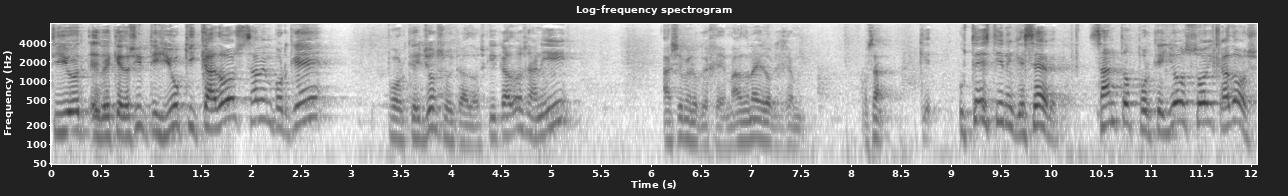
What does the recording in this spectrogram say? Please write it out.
eh, Kedoshim Tihiyu, Kikadosh, ¿saben por qué? Porque yo soy Kadosh. Kikadosh, Ani, Hashem lo quejem, Adonai lo quejem. O sea, que ustedes tienen que ser santos porque yo soy Kadosh.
